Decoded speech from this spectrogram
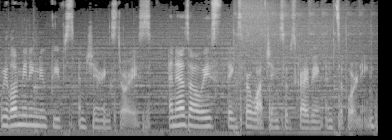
We love meeting new peeps and sharing stories. And as always, thanks for watching, subscribing, and supporting.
